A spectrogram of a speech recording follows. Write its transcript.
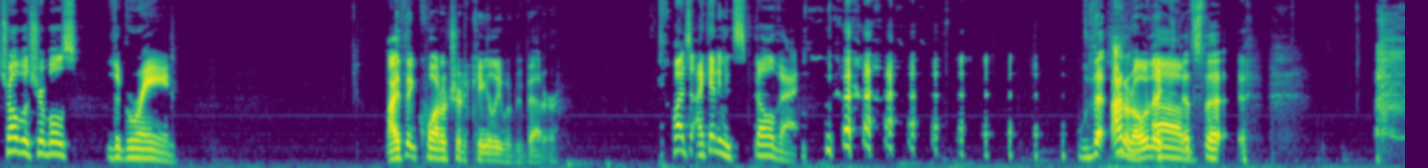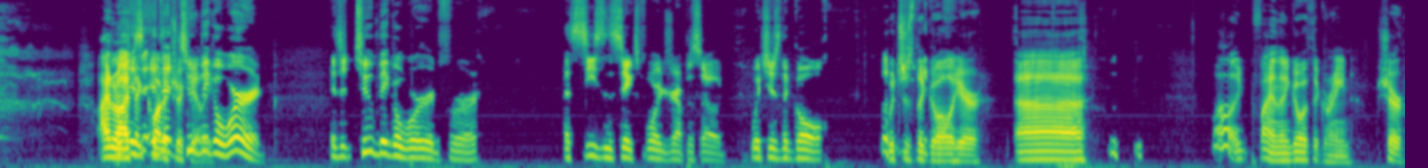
trouble tribbles, the grain. I think Quadrotriticale would be better. What? I can't even spell that. That, I don't know. Like, Um, that's the. I don't know. I is, think is it too big a word? Is it too big a word for a season six Voyager episode, which is the goal? which is the goal here. Uh, well, fine. Then go with the green. Sure.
